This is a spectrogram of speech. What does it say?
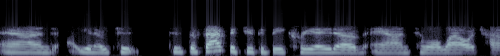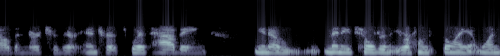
and, you know, to, to the fact that you could be creative and to allow a child and nurture their interest with having you know, many children that you were homeschooling at one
